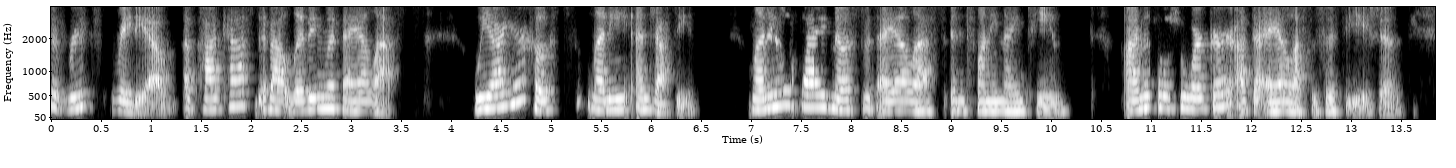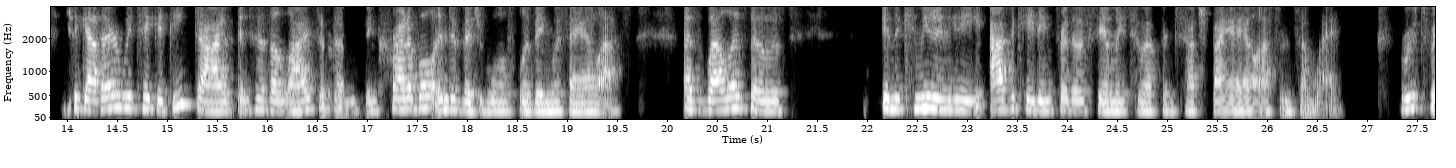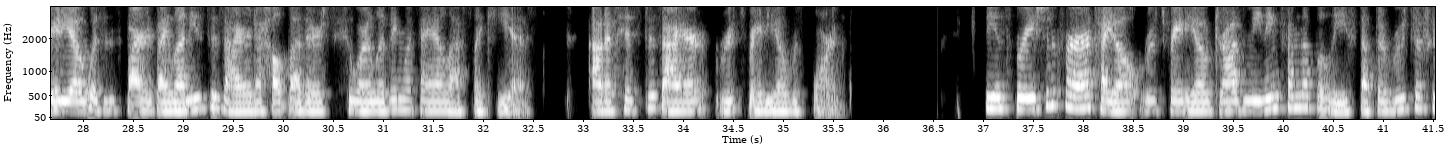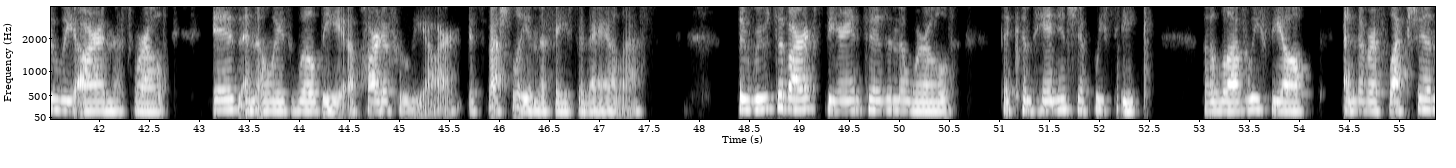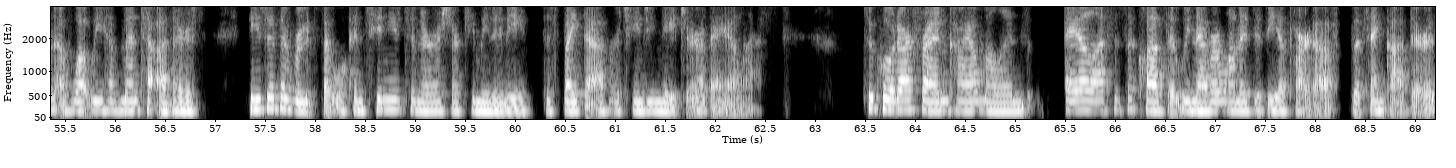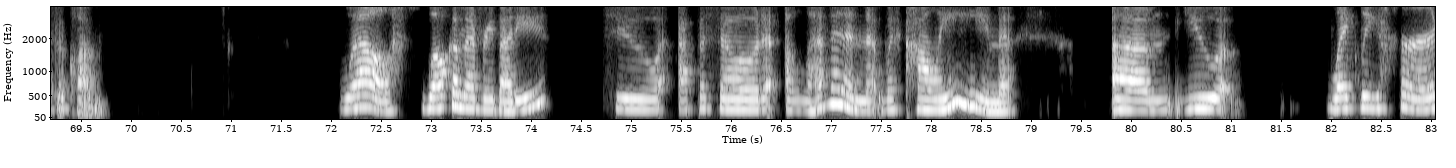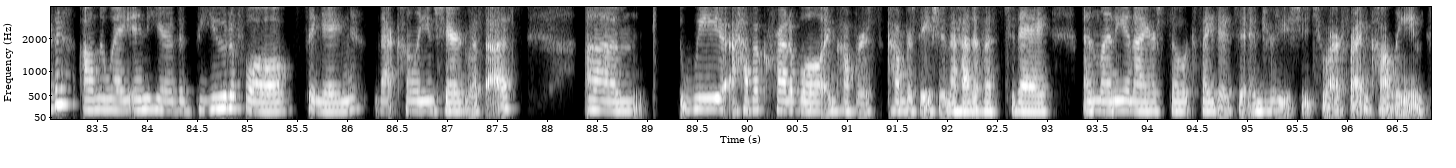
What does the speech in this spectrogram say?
To Roots Radio, a podcast about living with ALS. We are your hosts, Lenny and Jesse. Lenny was diagnosed with ALS in 2019. I'm a social worker at the ALS Association. Together, we take a deep dive into the lives of those incredible individuals living with ALS, as well as those in the community advocating for those families who have been touched by ALS in some way. Roots Radio was inspired by Lenny's desire to help others who are living with ALS like he is. Out of his desire, Roots Radio was born. The inspiration for our title, Roots Radio, draws meaning from the belief that the roots of who we are in this world is and always will be a part of who we are, especially in the face of ALS. The roots of our experiences in the world, the companionship we seek, the love we feel, and the reflection of what we have meant to others these are the roots that will continue to nourish our community despite the ever changing nature of ALS. To quote our friend Kyle Mullins, ALS is a club that we never wanted to be a part of, but thank God there is a club. Well, welcome everybody to episode 11 with Colleen. Um, you likely heard on the way in here the beautiful singing that Colleen shared with us. Um, we have a credible and converse, conversation ahead of us today. And Lenny and I are so excited to introduce you to our friend Colleen.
